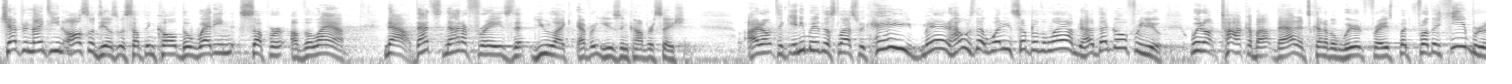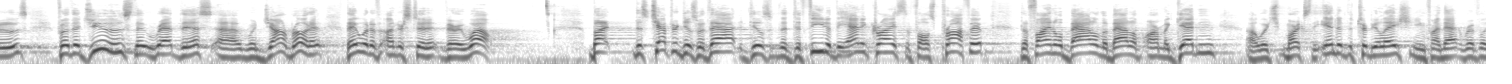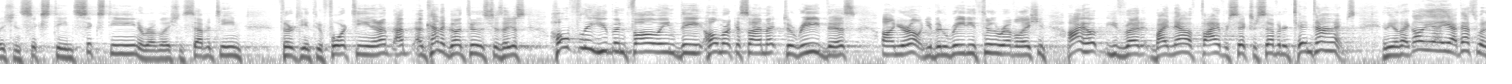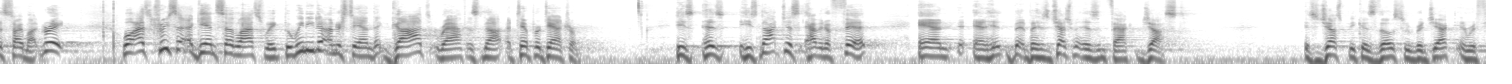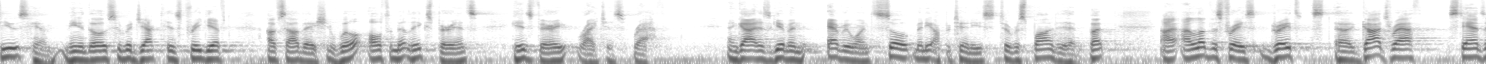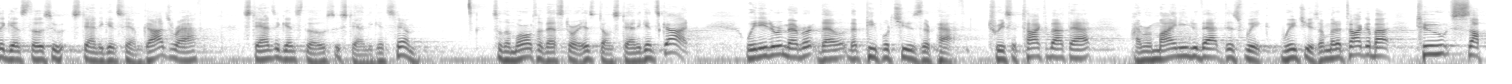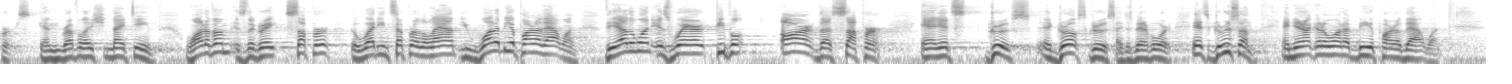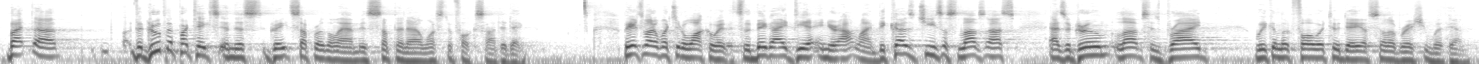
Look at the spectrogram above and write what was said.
Chapter 19 also deals with something called the wedding supper of the Lamb. Now, that's not a phrase that you like ever use in conversation. I don't think anybody this last week, hey, man, how was that wedding supper of the Lamb? How'd that go for you? We don't talk about that. It's kind of a weird phrase. But for the Hebrews, for the Jews that read this, uh, when John wrote it, they would have understood it very well. But this chapter deals with that. It deals with the defeat of the Antichrist, the false prophet, the final battle, the battle of Armageddon, uh, which marks the end of the tribulation. You can find that in Revelation 16, 16, or Revelation 17, 13 through 14. And I'm, I'm, I'm kind of going through this because I just, hopefully, you've been following the homework assignment to read this on your own. You've been reading through the Revelation. I hope you've read it by now five or six or seven or 10 times. And you're like, oh, yeah, yeah, that's what it's talking about. Great. Well, as Teresa again said last week, that we need to understand that God's wrath is not a temper tantrum. He's, his, he's not just having a fit, and, and his, but his judgment is in fact just. It's just because those who reject and refuse him, meaning those who reject his free gift of salvation, will ultimately experience his very righteous wrath. And God has given everyone so many opportunities to respond to him. But I, I love this phrase great, uh, God's wrath stands against those who stand against him. God's wrath stands against those who stand against him. So the moral to that story is don't stand against God. We need to remember that, that people choose their path. Teresa talked about that. I'm reminding you that this week. We choose. I'm going to talk about two suppers in Revelation 19. One of them is the great supper, the wedding supper of the Lamb. You want to be a part of that one. The other one is where people are the supper. And it's gross, gross, gross. I just made up a word. It's gruesome, and you're not going to want to be a part of that one. But uh, the group that partakes in this great supper of the Lamb is something that I want us to focus on today. But here's what I want you to walk away with. It's the big idea in your outline. Because Jesus loves us as a groom loves his bride, we can look forward to a day of celebration with him.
